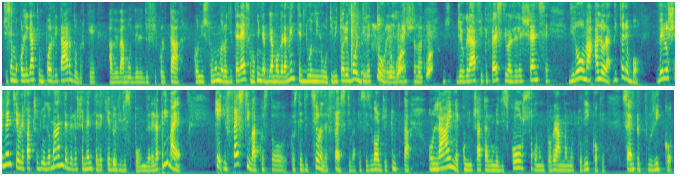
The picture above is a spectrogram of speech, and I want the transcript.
Ci siamo collegati un po' in ritardo perché avevamo delle difficoltà con il suo numero di telefono, quindi abbiamo veramente due minuti. Vittorio Boll, direttore del qua, National Geographic Festival delle Scienze di Roma. Allora, Vittorio Bo, velocemente io le faccio due domande, velocemente le chiedo sì. di rispondere. La prima è che il festival, questa edizione del festival che si svolge tutta online è cominciata lunedì scorso con un programma molto ricco che sempre più ricco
